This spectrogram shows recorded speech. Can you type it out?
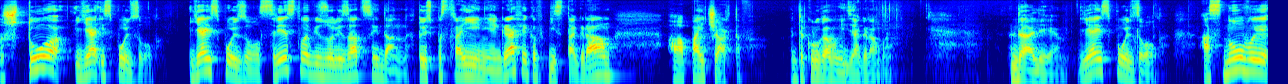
что я использовал? я использовал средства визуализации данных, то есть построение графиков, гистограмм, а, пайчартов. Это круговые диаграммы. Далее, я использовал основы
